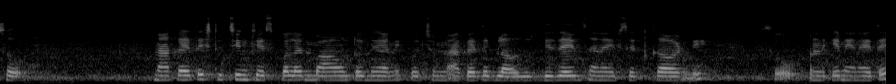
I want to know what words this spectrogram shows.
సో నాకైతే స్టిచ్చింగ్ చేసుకోవాలని బాగుంటుంది కానీ కొంచెం నాకైతే బ్లౌజ్ డిజైన్స్ అనేవి సెట్ కావండి. సో అందుకే నేనైతే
